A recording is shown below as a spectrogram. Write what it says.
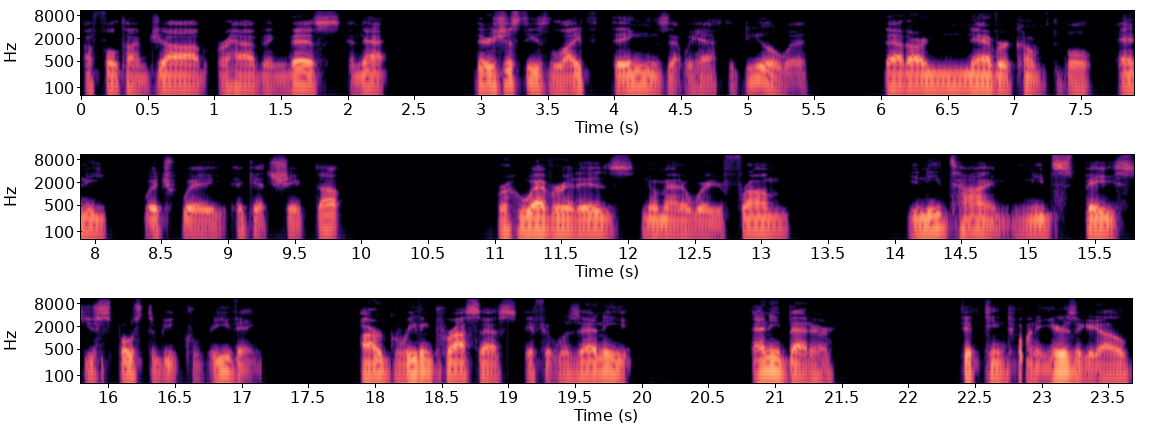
a full time job or having this and that, there's just these life things that we have to deal with that are never comfortable any which way it gets shaped up for whoever it is, no matter where you're from. You need time, you need space. You're supposed to be grieving. Our grieving process, if it was any any better 15, 20 years ago,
